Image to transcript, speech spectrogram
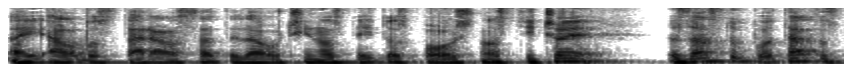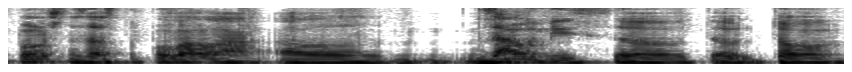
aj, alebo staral sa teda o činnosť tejto spoločnosti, čo je zastupo, táto spoločnosť zastupovala uh, záujmy z uh, to, to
